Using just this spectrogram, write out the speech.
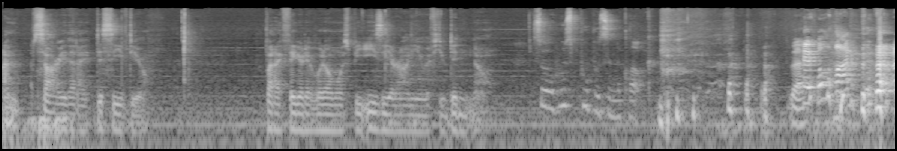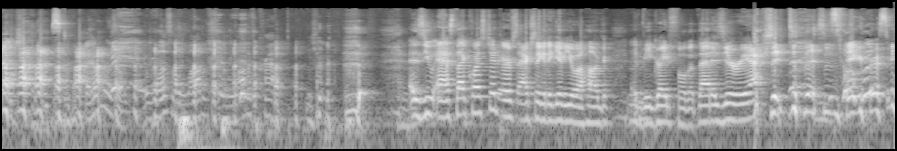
I'm sorry that I deceived you. But I figured it would almost be easier on you if you didn't know. So whose poop was in the cloak? I That, have a lot of poop. that was a, it was a lot of a lot of crap. as you ask that question, Earth's actually going to give you a hug and be mm-hmm. grateful that that is your reaction to this. Whose integrity.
